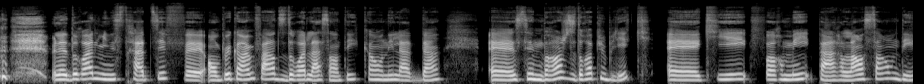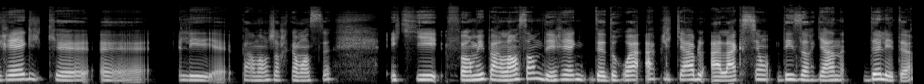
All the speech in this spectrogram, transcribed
le droit administratif, euh, on peut quand même faire du droit de la santé quand on est là-dedans. Euh, c'est une branche du droit public euh, qui est formée par l'ensemble des règles que euh, les pardon, je recommence ça et qui est formée par l'ensemble des règles de droit applicables à l'action des organes de l'État.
